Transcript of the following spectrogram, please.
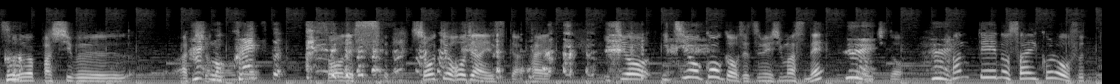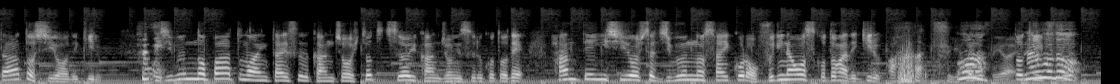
それはパッシブアクはい、ションなので。もう食らいつく。そうです。消去法じゃないですか。はい。一応、一応効果を説明しますね。もはい。う一度。はい。判定のサイコロを振った後使用できる。はい。自分のパートナーに対する感情を一つ強い感情にすることで、判定に使用した自分のサイコロを振り直すことができる。あ、強い強い。時なるほど。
